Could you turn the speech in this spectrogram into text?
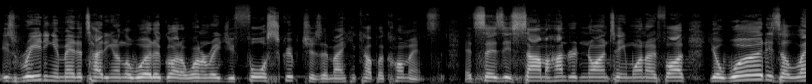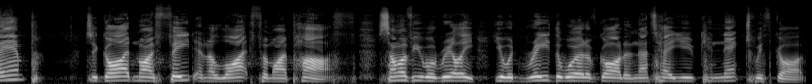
is reading and meditating on the Word of God. I want to read you four scriptures and make a couple of comments. It says this Psalm 119, 105 Your Word is a lamp to guide my feet and a light for my path. Some of you will really, you would read the Word of God, and that's how you connect with God.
